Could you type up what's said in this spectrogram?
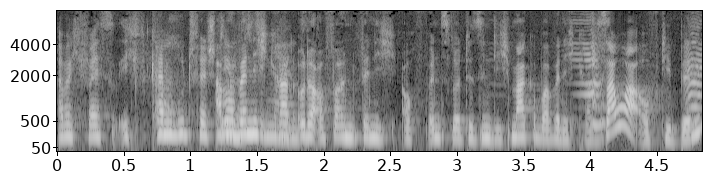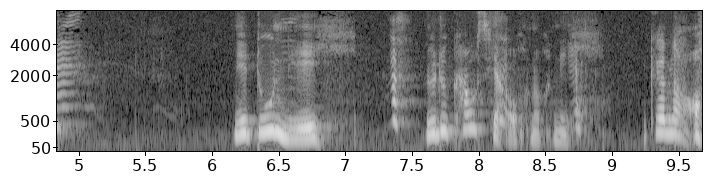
Aber ich weiß, ich kann gut verstehen, Aber wenn was ich gerade, oder auch wenn ich, auch wenn es Leute sind, die ich mag, aber wenn ich gerade sauer auf die bin. Nee, du nicht. Nö, du kaust ja auch noch nicht. Genau.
